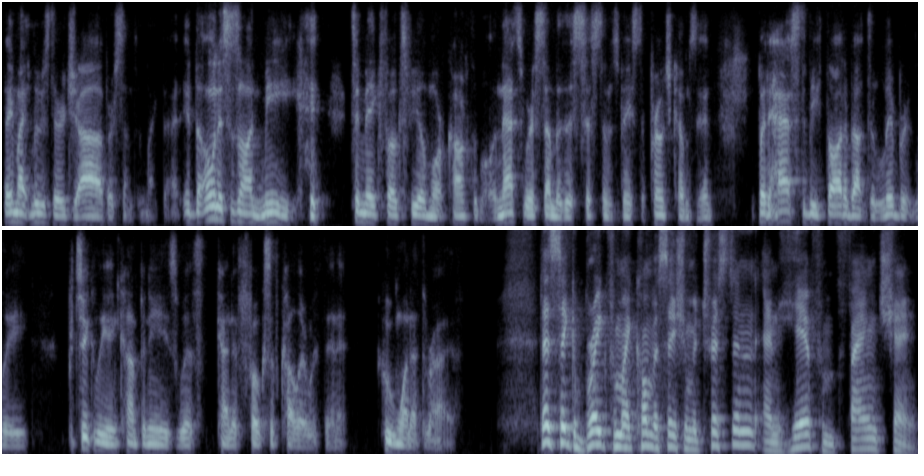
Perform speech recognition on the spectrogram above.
they might lose their job or something like that. It, the onus is on me to make folks feel more comfortable. And that's where some of this systems based approach comes in. But it has to be thought about deliberately, particularly in companies with kind of folks of color within it who want to thrive. Let's take a break from my conversation with Tristan and hear from Fang Cheng,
